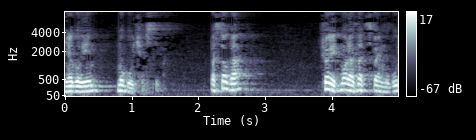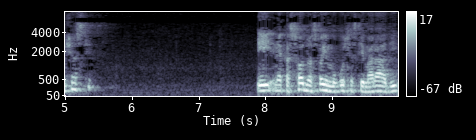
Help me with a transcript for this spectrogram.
njegovim mogućnostima. Pa stoga čovjek mora znati svoje mogućnosti i neka shodno svojim mogućnostima radi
